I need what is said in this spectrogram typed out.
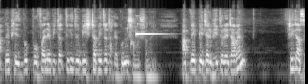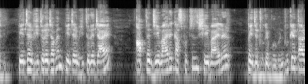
আপনার ফেসবুক প্রোফাইলের ভিতর থেকে যদি বিশটা পেজও থাকে, কোনো সমস্যা নাই। আপনি পেজের ভিতরে যাবেন, ঠিক আছে? পেজের ভিতরে যাবেন পেজের ভিতরে যায়, আপনি যে বাইরে কাজ করছেন সেই বাইরের পেজে ঢুকে পড়বেন। ঢুকে তার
